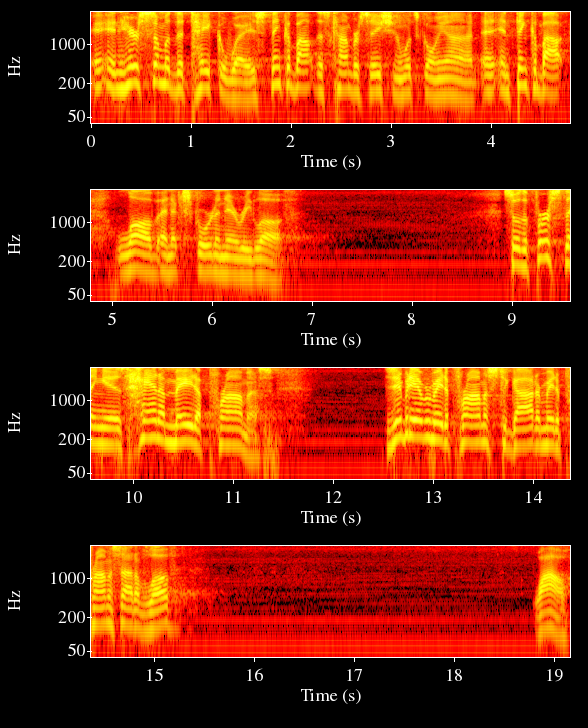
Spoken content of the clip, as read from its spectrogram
And here's some of the takeaways. Think about this conversation, what's going on, and think about love and extraordinary love. So the first thing is Hannah made a promise. Has anybody ever made a promise to God or made a promise out of love? Wow.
